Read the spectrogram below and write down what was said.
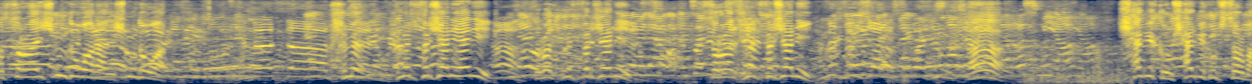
السرة إيش مدور هذا إيش مدور حمد حمد الفرجاني هذه. سرة حمد الفرجاني سرة حمد الفرجاني آه. شحال بكم شحال بكم في السربة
